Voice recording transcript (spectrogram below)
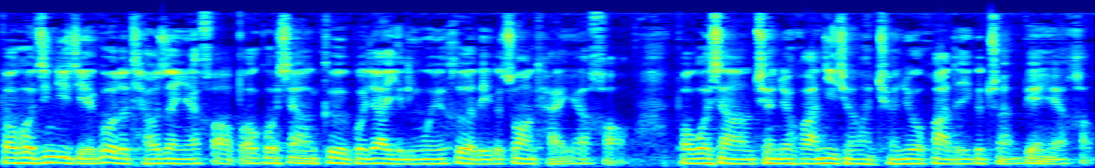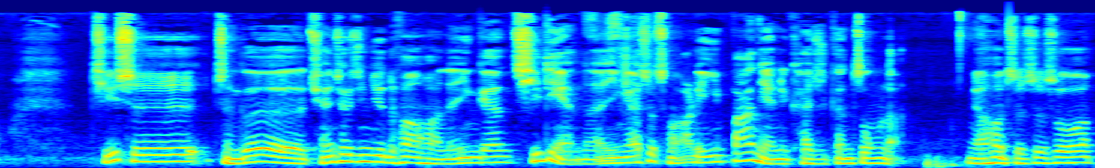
包括经济结构的调整也好，包括像各个国家以邻为壑的一个状态也好，包括像全球化逆全环全球化的一个转变也好，其实整个全球经济的放缓呢，应该起点呢，应该是从二零一八年就开始跟踪了，然后只是说，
